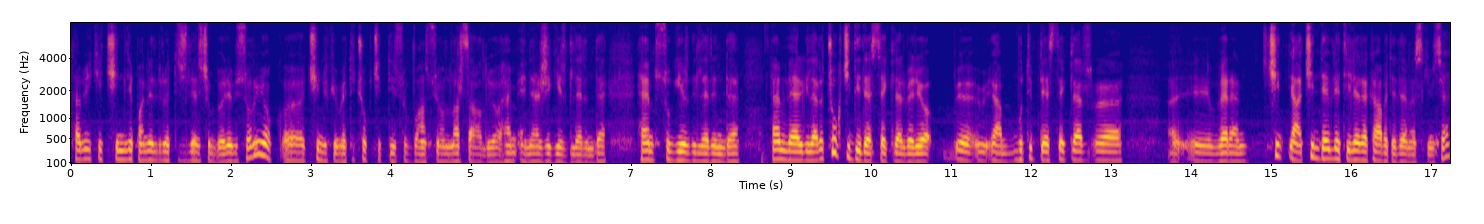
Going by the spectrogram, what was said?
Tabii ki Çinli panel üreticiler için böyle bir sorun yok. Ee, Çin hükümeti çok ciddi sübvansiyonlar sağlıyor. Hem enerji girdilerinde hem su girdilerinde hem vergilerde çok ciddi destekler veriyor. Yani bu tip destekler e, e, veren Çin ya Çin devletiyle rekabet edemez kimse.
